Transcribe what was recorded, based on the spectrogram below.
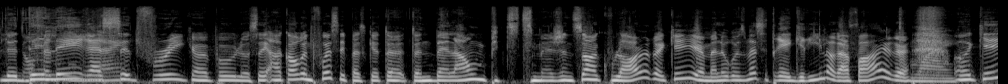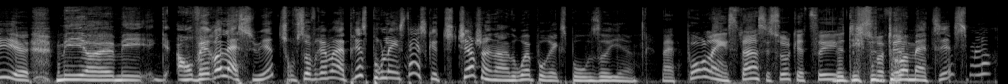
le, ont- délire acid freak un peu. Là. C'est, encore une fois, c'est parce que tu as, une belle âme puis que tu t'imagines ça en couleur. OK? Euh, Malheureusement, c'est très gris leur affaire. Ouais. OK? euh, Mais, euh, mais on verra la suite. Je trouve ça vraiment triste. Pour l'instant, est-ce que tu cherches un endroit pour exposer? hein? Ben, pour l'instant, c'est sûr que, tu sais... Le traumatisme, là?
